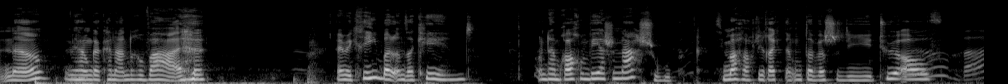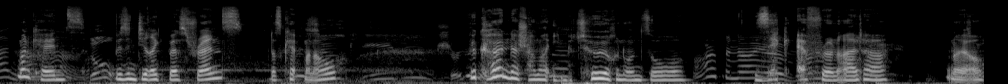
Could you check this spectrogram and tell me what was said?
ne? Wir haben gar keine andere Wahl. Denn wir kriegen bald unser Kind. Und dann brauchen wir ja schon Nachschub. Sie macht auch direkt in Unterwäsche die Tür auf. Man kennt's. Wir sind direkt Best Friends. Das kennt man auch. Wir können ja schon mal ihn betören und so. Zack Efron, Alter. Naja.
